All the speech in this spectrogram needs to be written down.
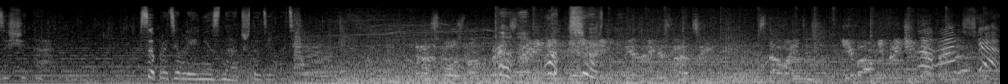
Старая база щита. Сопротивление знают, что делать. Распознан представитель чёрт! без регистрации. Сдавайтесь, и вам не причинят вреда. сейчас!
